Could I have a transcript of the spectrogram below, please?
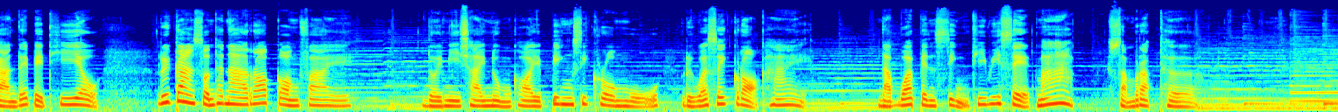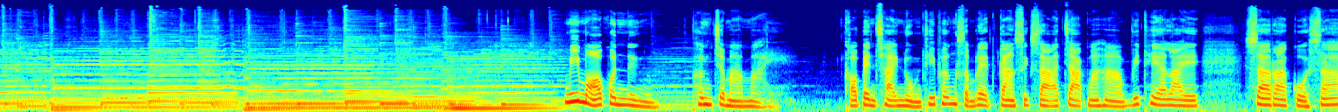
การได้ไปเที่ยว หรือการสนทนารอบกองไฟ โดยมีชายหนุ่มคอยปิ้งซี่โครงหมู หรือว่าไส้กรอกให้ นับว่าเป็นสิ่งที่วิเศษมากสำหรับเธอ มีหมอคนหนึ่งเพิ่งจะมาใหม่ เขาเป็นชายหนุ่มที่เพิ่งสำเร็จการศึกษาจากมหาวิทยาลัยซาราโกซา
